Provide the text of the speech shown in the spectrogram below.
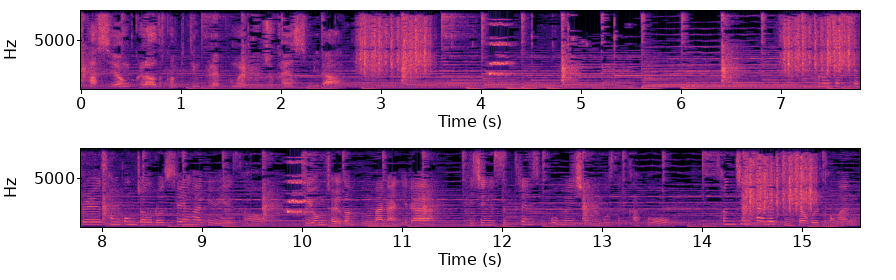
파스형 클라우드 컴퓨팅 플랫폼을 구축하였습니다. 프로젝트를 성공적으로 수행하기 위해서 비용 절감뿐만 아니라 비즈니스 트랜스포메이션을 모색하고 선진 사례 분석을 통한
